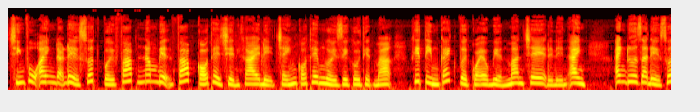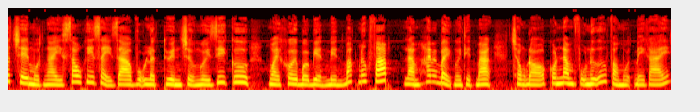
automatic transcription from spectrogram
Chính phủ Anh đã đề xuất với Pháp 5 biện pháp có thể triển khai để tránh có thêm người di cư thiệt mạng khi tìm cách vượt qua eo biển Manche để đến Anh. Anh đưa ra đề xuất trên một ngày sau khi xảy ra vụ lật thuyền chở người di cư ngoài khơi bờ biển miền Bắc nước Pháp, làm 27 người thiệt mạng, trong đó có 5 phụ nữ và một bé gái.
